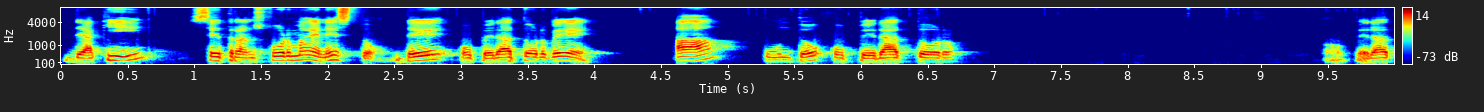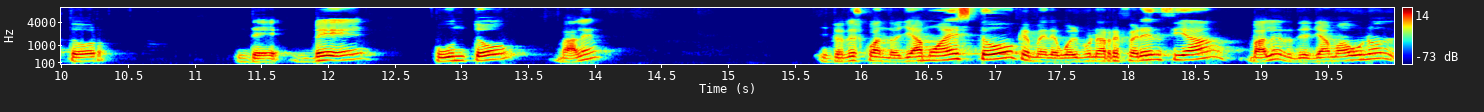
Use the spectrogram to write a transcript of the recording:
de aquí se transforma en esto, de operator B a punto operator operator de B punto, ¿vale? Entonces cuando llamo a esto, que me devuelve una referencia, ¿vale? Llamo a uno,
